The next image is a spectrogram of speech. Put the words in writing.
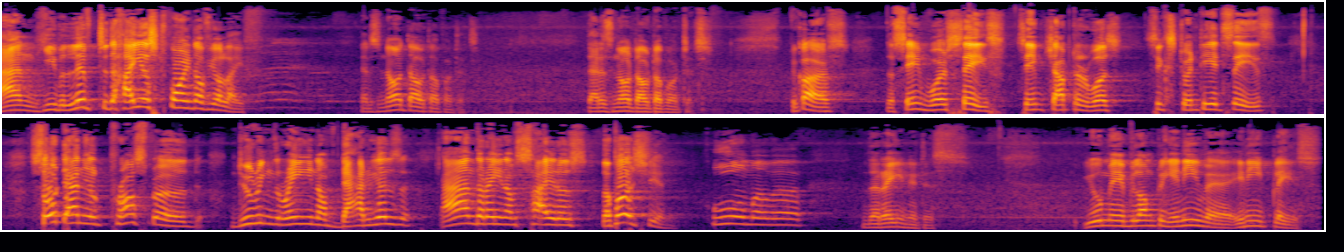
and He will lift to the highest point of your life. There is no doubt about it. There is no doubt about it. Because the same verse says, same chapter, verse 628 says, So Daniel prospered during the reign of Darius and the reign of Cyrus the Persian, whomever the reign it is. You may belong to anywhere, any place.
